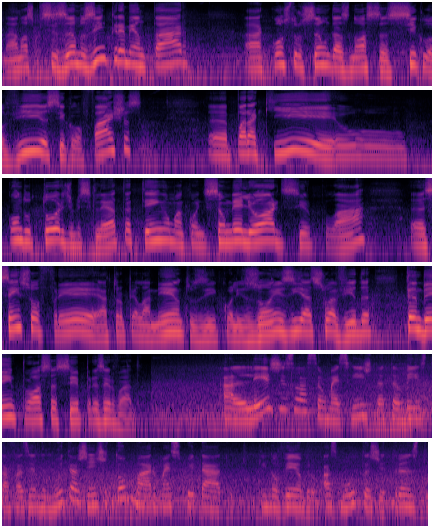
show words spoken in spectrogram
Né? Nós precisamos incrementar a construção das nossas ciclovias, ciclofaixas, eh, para que o condutor de bicicleta tenha uma condição melhor de circular, eh, sem sofrer atropelamentos e colisões e a sua vida também possa ser preservada. A legislação mais rígida também está fazendo muita gente tomar mais cuidado. Em novembro, as multas de trânsito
